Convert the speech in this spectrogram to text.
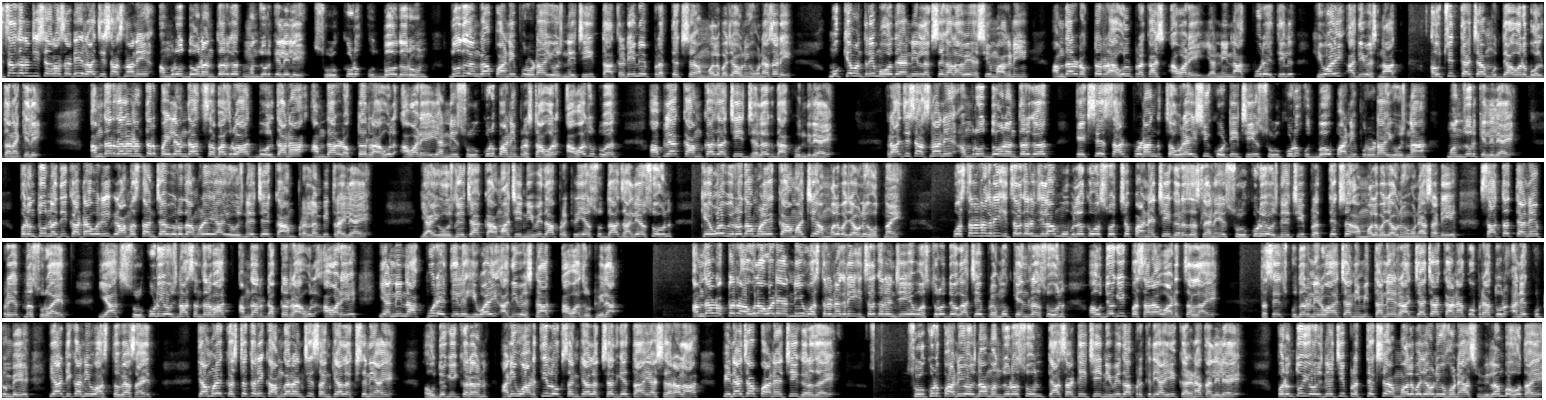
इचलकरंजी शहरासाठी राज्य शासनाने अमृत दोन अंतर्गत मंजूर केलेली सुळकुड उद्भव धरून दूधगंगा पाणी पुरवठा योजनेची तातडीने प्रत्यक्ष अंमलबजावणी होण्यासाठी मुख्यमंत्री महोदयांनी लक्ष घालावे अशी मागणी आमदार डॉक्टर राहुल प्रकाश आवाडे यांनी नागपूर येथील हिवाळी अधिवेशनात औचित्याच्या मुद्द्यावर बोलताना केले. आमदार झाल्यानंतर पहिल्यांदाच सभागृहात बोलताना आमदार डॉक्टर राहुल आवाडे यांनी सुळकुड पाणी प्रश्नावर आवाज उठवत आपल्या कामकाजाची झलक दाखवून दिली आहे. राज्य शासनाने अमृत दोन अंतर्गत एकशे साठ पूर्णांक चौऱ्याऐंशी कोटीची सुळकुड उद्भव पाणी पुरवठा योजना मंजूर केलेली आहे. परंतु नदीकाठावरील ग्रामस्थांच्या विरोधामुळे या योजनेचे काम प्रलंबित राहिले आहे. या योजनेच्या कामाची निविदा प्रक्रिया सुद्धा झाली असून केवळ विरोधामुळे कामाची अंमलबजावणी होत नाही. वस्त्रनगरी इचलकरंजीला मुबलक व स्वच्छ पाण्याची गरज असल्याने सुळकुड योजनेची प्रत्यक्ष अंमलबजावणी होण्यासाठी सातत्याने प्रयत्न सुरू आहेत. याच सुळकुड योजना संदर्भात आमदार डॉक्टर राहुल आवाडे यांनी नागपूर येथील हिवाळी अधिवेशनात आवाज उठविला. आमदार डॉक्टर राहुल आवाडे यांनी वस्त्रनगरी इचलकरंजी हे वस्त्रोद्योगाचे प्रमुख केंद्र असून औद्योगिक पसारा वाढत चालला आहे. तसेच उदरनिर्वाहाच्या निमित्ताने राज्याच्या कानाकोपऱ्यातून अनेक कुटुंबे या ठिकाणी वास्तव्यास आहेत. त्यामुळे कष्टकरी कामगारांची संख्या लक्षणीय आहे. औद्योगिकरण आणि वाढती लोकसंख्या लक्षात घेता या शहराला पिण्याच्या पाण्याची गरज आहे. सुळकुड पाणी योजना मंजूर असून त्यासाठीची निविदा प्रक्रियाही करण्यात आलेली आहे. परंतु योजनेची प्रत्यक्ष अंमलबजावणी होण्यास विलंब होत आहे.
